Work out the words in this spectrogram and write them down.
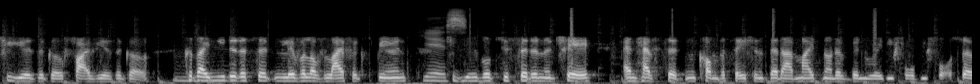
two years ago, five years ago, because I needed a certain level of life experience Yes. to be able to sit in a chair and have certain conversations that I might not have been ready for before. So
